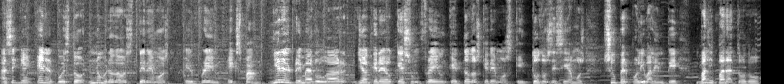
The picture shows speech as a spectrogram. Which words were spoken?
Así que en el puesto número 2 tenemos el Frame Expand. Y en el primer lugar yo creo que es un frame que todos queremos, que todos deseamos, súper polivalente, vale para todo.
